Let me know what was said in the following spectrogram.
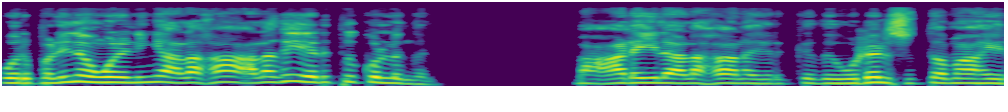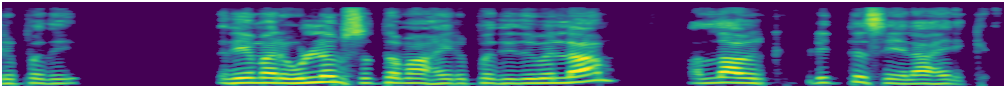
ஒரு பள்ளியில் உங்களை நீங்கள் அழகா அழகை எடுத்துக்கொள்ளுங்கள் ஆடையில் அழகான இருக்குது உடல் சுத்தமாக இருப்பது அதே மாதிரி உள்ளம் சுத்தமாக இருப்பது இதுவெல்லாம் அல்லாவிற்கு பிடித்த செயலாக இருக்கிறது.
